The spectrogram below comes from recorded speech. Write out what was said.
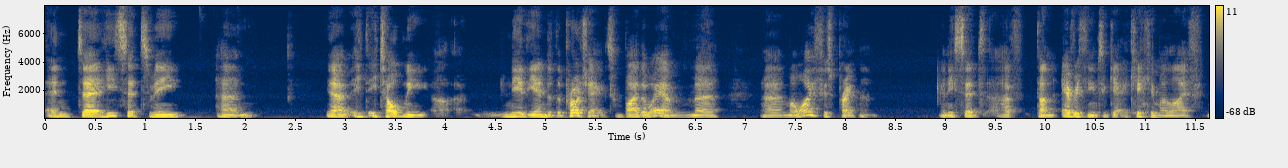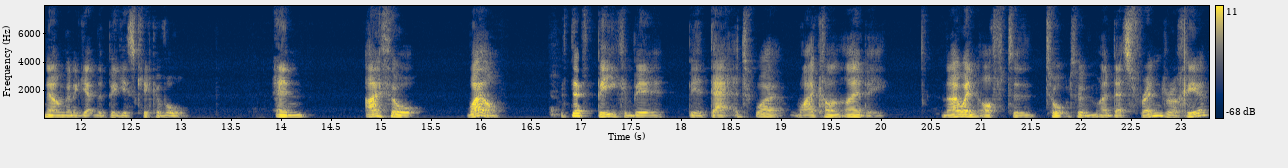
And uh, he said to me, um, you know, he, he told me uh, near the end of the project, by the way, I'm uh, uh, my wife is pregnant. And he said, I've done everything to get a kick in my life. Now I'm going to get the biggest kick of all. And I thought, wow, if Def P can be be a dad, why why can't I be? And I went off to talk to my best friend, Rogier.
